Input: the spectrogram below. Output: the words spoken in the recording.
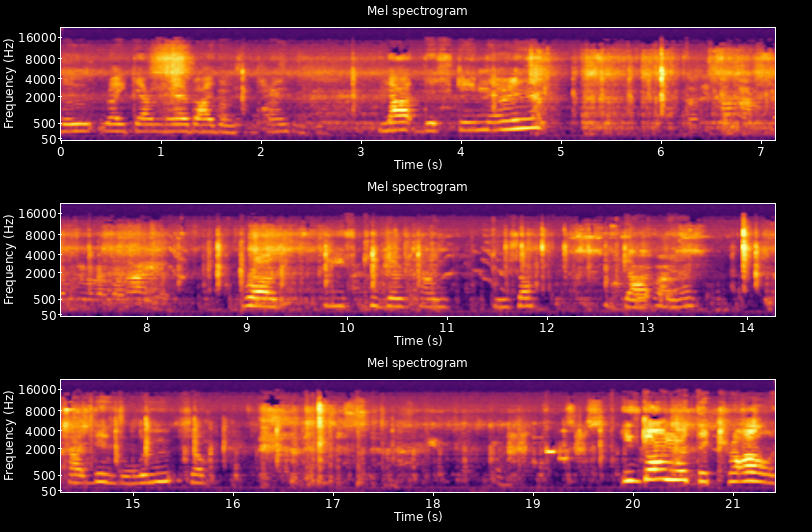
loot right down there by those tents. Not this game there isn't. Bro, these kids are trying to do something. Got them. Got this loot, so. He's going with the trolley.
